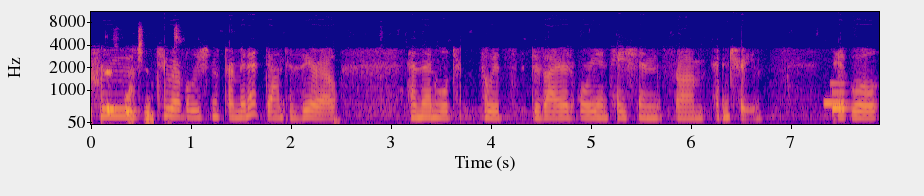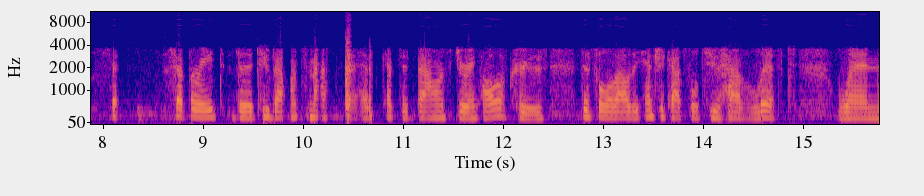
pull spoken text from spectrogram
cruise two revolutions per minute down to zero, and then we'll turn to its desired orientation from entry. It will se- separate the two balance masses that have kept it balanced during all of cruise. This will allow the entry capsule to have lift when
